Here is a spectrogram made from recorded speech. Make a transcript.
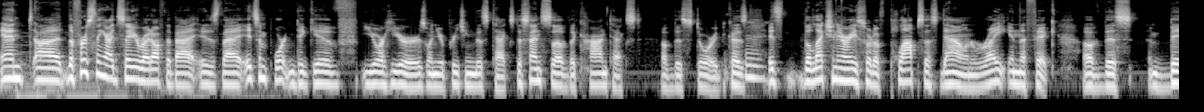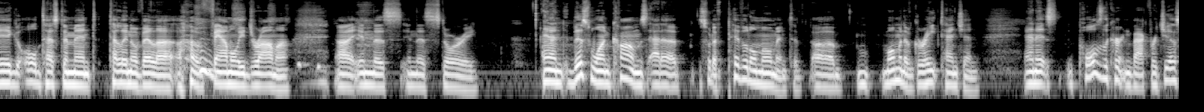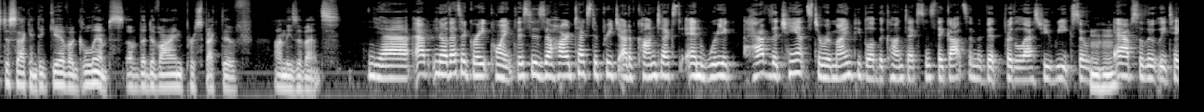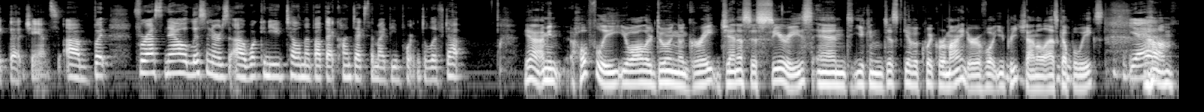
And uh, the first thing I'd say right off the bat is that it's important to give your hearers, when you're preaching this text, a sense of the context of this story because mm. it's the lectionary sort of plops us down right in the thick of this big Old Testament telenovela of family drama uh, in this in this story. And this one comes at a sort of pivotal moment, a, moment of great tension. And it pulls the curtain back for just a second to give a glimpse of the divine perspective on these events. Yeah, no, that's a great point. This is a hard text to preach out of context, and we have the chance to remind people of the context since they got some of it for the last few weeks. So, mm-hmm. absolutely take that chance. Um, but for us now, listeners, uh, what can you tell them about that context that might be important to lift up? Yeah, I mean, hopefully you all are doing a great Genesis series, and you can just give a quick reminder of what you preached on the last couple weeks. yeah. Um,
